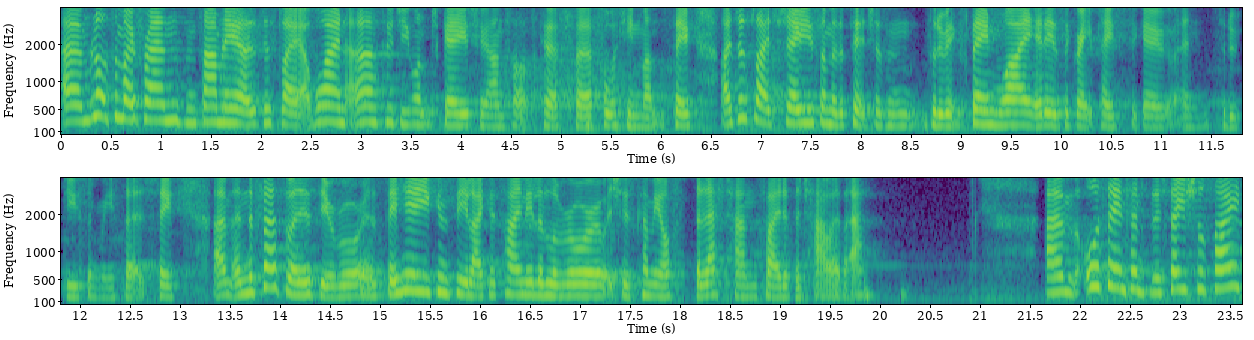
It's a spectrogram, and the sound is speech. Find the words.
um, lots of my friends and family are just like, why on earth would you want to go to Antarctica for 14 months? So I'd just like to show you some of the pictures and sort of explain why it is a great place to go and sort of do some research. So, um, and the first one is the aurora. So here you can see like a tiny little aurora, which is coming off the left-hand side of the tower there. Um, also, in terms of the social side,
